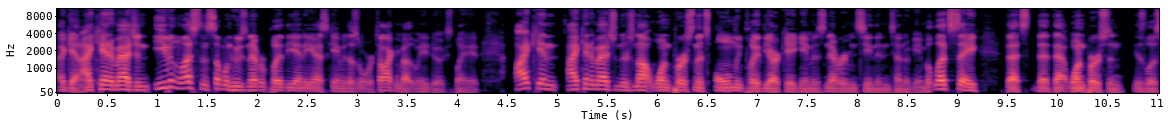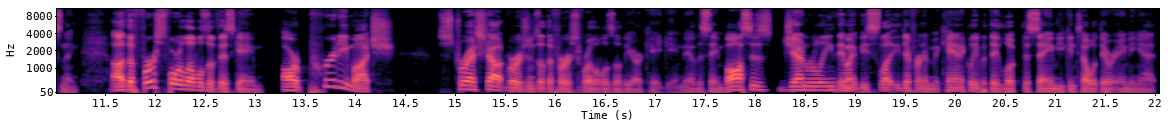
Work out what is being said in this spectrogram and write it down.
again, I can't imagine even less than someone who's never played the NES game and doesn't what we're talking about. We need to explain it. I can I can imagine there's not one person that's only played the arcade game and has never even seen the Nintendo game. But let's say that's that that one person is listening. Uh, the first four levels of this game are pretty much stretched out versions of the first four levels of the arcade game. They have the same bosses generally. They might be slightly different and mechanically, but they look the same. You can tell what they were aiming at,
